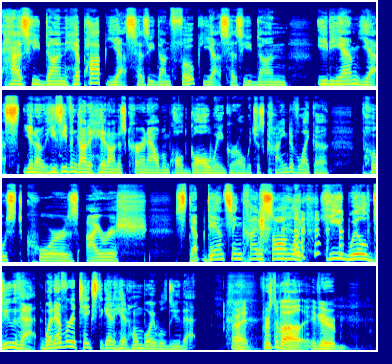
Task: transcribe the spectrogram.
has he done hip hop? Yes. Has he done folk? Yes. Has he done EDM, yes. You know, he's even got a hit on his current album called Galway Girl, which is kind of like a post cores Irish step dancing kind of song. like he will do that. Whatever it takes to get a hit, Homeboy will do that. All right. First of all, if you're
